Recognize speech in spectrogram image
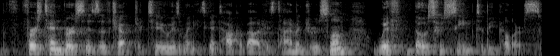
the first ten verses of chapter two is when he's going to talk about his time in Jerusalem with those who seem to be pillars.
